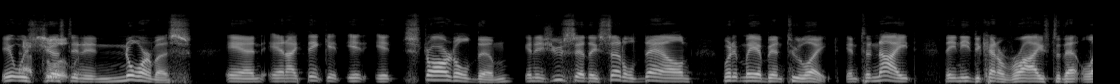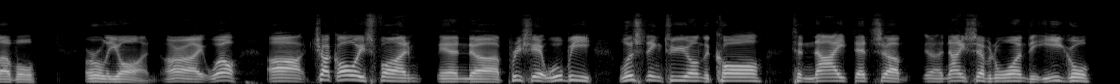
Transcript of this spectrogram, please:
it was Absolutely. just an enormous and and I think it, it it startled them. And as you said, they settled down, but it may have been too late. And tonight they need to kind of rise to that level early on. All right. Well, uh, Chuck, always fun and uh, appreciate it. We'll be listening to you on the call tonight. That's uh, uh, 97.1, the Eagle.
